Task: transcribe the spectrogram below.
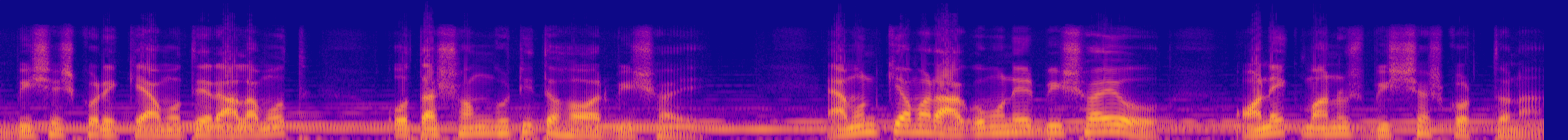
বিশেষ করে কেয়ামতের আলামত ও তা সংঘটিত হওয়ার বিষয়ে। এমনকি আমার আগমনের বিষয়েও অনেক মানুষ বিশ্বাস করত না।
